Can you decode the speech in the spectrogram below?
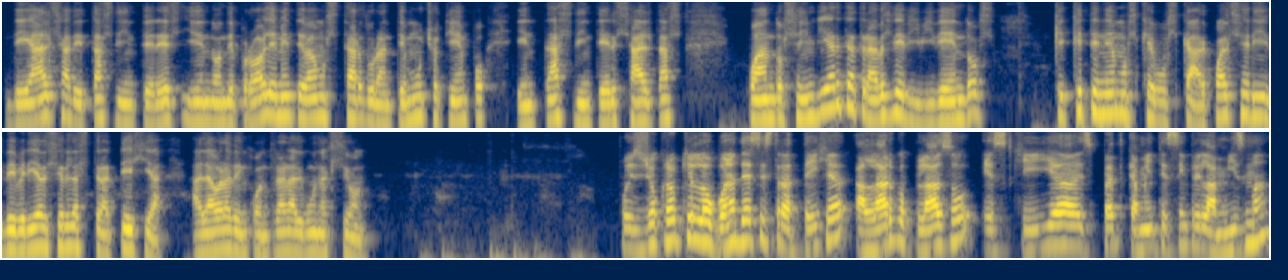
de alza de tasas de interés y en donde probablemente vamos a estar durante mucho tiempo en tasas de interés altas, cuando se invierte a través de dividendos, ¿qué, qué tenemos que buscar? ¿Cuál sería, debería de ser la estrategia a la hora de encontrar alguna acción? Pues yo creo que lo bueno de esta estrategia a largo plazo es que ella es prácticamente siempre la misma,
